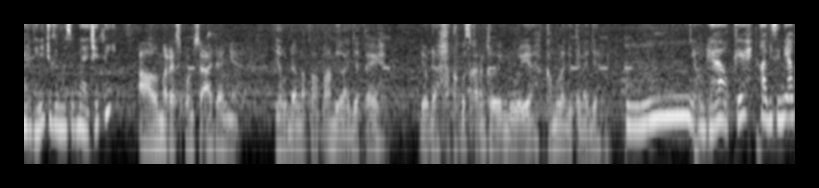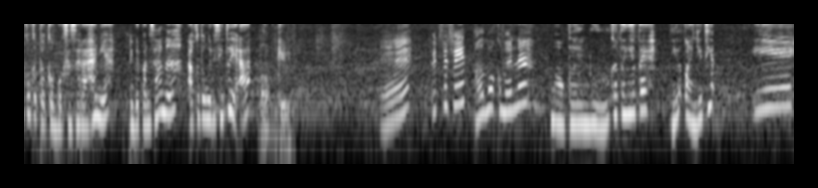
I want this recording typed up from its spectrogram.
Harganya juga masuk budget nih. Al merespon seadanya. Ya udah nggak apa-apa ambil aja teh. Ya udah aku sekarang keliling dulu ya. Kamu lanjutin aja. Hmm, ya udah oke. Habis ini aku ke toko box seserahan ya. Di depan sana. Aku tunggu di situ ya, A. Oke. Eh, Fit, Fit, Fit. Al mau ke mana? Mau keliling dulu katanya Teh. Yuk lanjut yuk. Ih,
